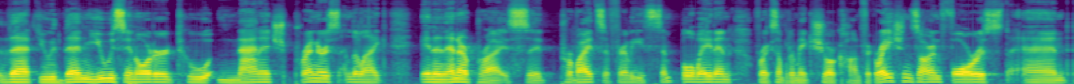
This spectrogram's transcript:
that you then use in order to manage printers and the like in an enterprise. It provides a fairly simple way then, for example, to make sure configurations are enforced and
